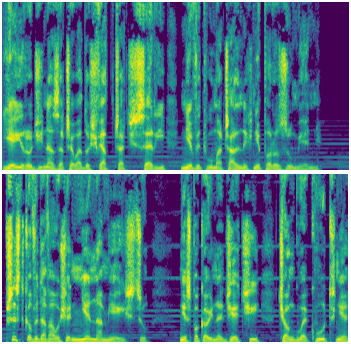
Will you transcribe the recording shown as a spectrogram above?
Jej rodzina zaczęła doświadczać serii niewytłumaczalnych nieporozumień. Wszystko wydawało się nie na miejscu. Niespokojne dzieci, ciągłe kłótnie,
